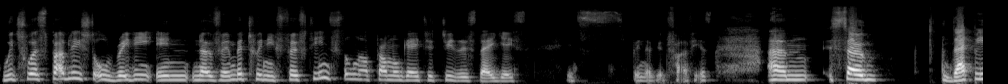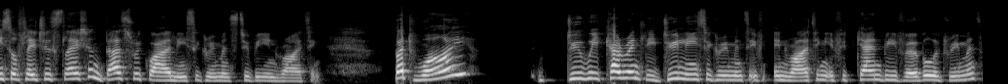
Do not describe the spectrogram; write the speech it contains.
which was published already in November 2015, still not promulgated to this day. Yes, it's been a good five years. Um, so that piece of legislation does require lease agreements to be in writing. But why do we currently do lease agreements if, in writing if it can be verbal agreements?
